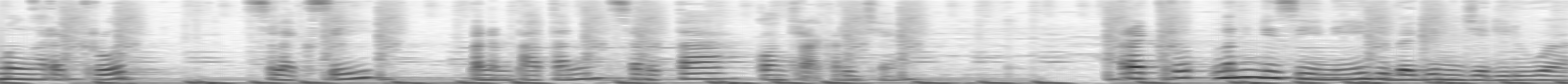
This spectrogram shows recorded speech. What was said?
merekrut, seleksi, penempatan, serta kontrak kerja. Rekrutmen di sini dibagi menjadi dua.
